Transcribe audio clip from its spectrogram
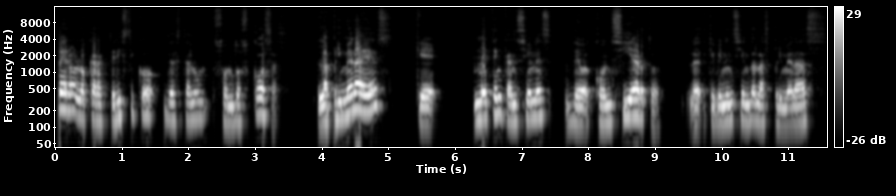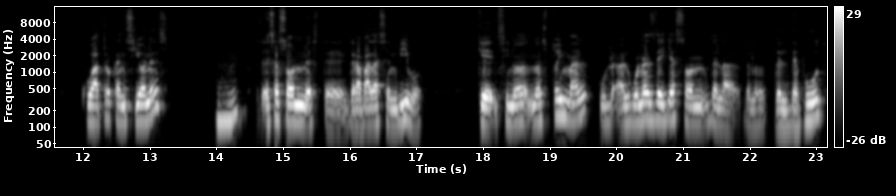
pero lo característico de este álbum son dos cosas. La primera es que meten canciones de concierto, que vienen siendo las primeras cuatro canciones. Esas son este, grabadas en vivo que si no, no estoy mal, algunas de ellas son de la, del debut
